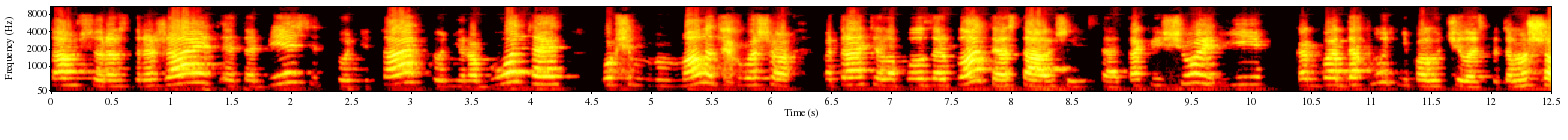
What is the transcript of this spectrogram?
там все раздражает, это бесит, то не так, то не работает. В общем, мало того, что потратила ползарплаты оставшиеся, так еще и как бы отдохнуть не получилось, потому что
